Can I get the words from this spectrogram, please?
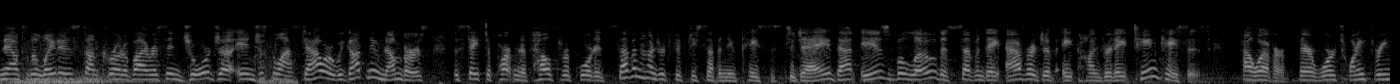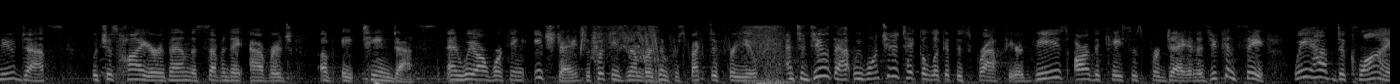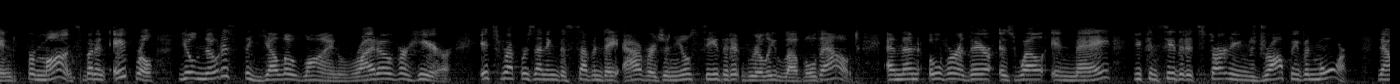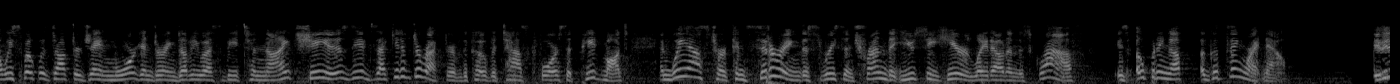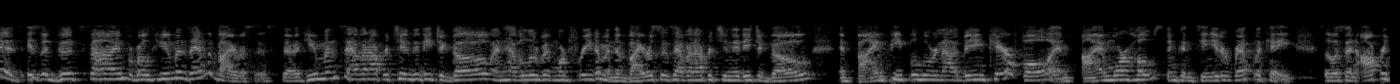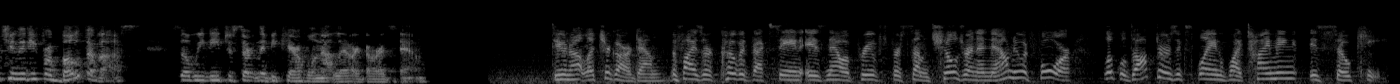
Now to the latest on coronavirus in Georgia. In just the last hour, we got new numbers. The State Department of Health reported 757 new cases today. That is below the seven-day average of 818 cases. However, there were 23 new deaths, which is higher than the seven-day average of 18 deaths. And we are working each day to put these numbers in perspective for you. And to do that, we want you to take a look at this graph here. These are the cases per day. And as you can see, we have declined for months. But in April, you'll notice the yellow line right over here. It's representing the seven-day average, and you'll see that it really leveled out. And then over there as well in May, you can see that it's starting to drop even more. Now, we spoke with Dr. Jayne Morgan during WSB Tonight. She is the executive director of the COVID task force at Piedmont, and we asked her, considering this recent trend that you see here laid out in this graph, is opening up a good thing right now? It is. It's a good sign for both humans and the viruses. The humans have an opportunity to go and have a little bit more freedom, and the viruses have an opportunity to go and find people who are not being careful and find more hosts and continue to replicate. So it's an opportunity for both of us. So we need to certainly be careful and not let our guards down. Do not let your guard down. The Pfizer COVID vaccine is now approved for some children and now new at four. Local doctors explain why timing is so key.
